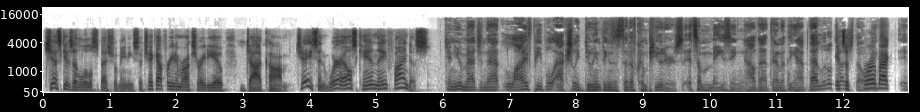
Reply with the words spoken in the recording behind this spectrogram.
just gives it a little special meaning. So check out freedomrocksradio.com. Jason, where else can they find us? Can you imagine that live people actually doing things instead of computers? It's amazing how that kind of thing happened. That little touch, it's a though, throwback. it,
